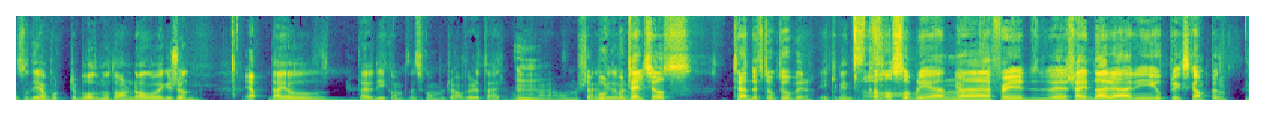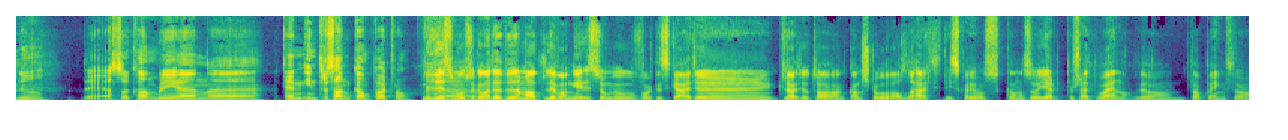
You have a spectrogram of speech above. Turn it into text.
Altså De har borte både mot Arendal og Egersund. Ja. Det, er jo, det er jo de kampene som kommer til å avgjøre dette her. Om, om Borte mot Chelsea 30. oktober. Ikke minst. Kan også bli en ja. Fordi Skeid der er i opprykkskampen. Ja. Det også kan bli en, eh, en interessant kamp, i hvert fall. Men det som også kan redde dem, er at Levanger, som jo faktisk er eh, klarer å ta, kan slå alle her, de skal jo også, kan også hjelpe Skeid på veien da, ved å ta poeng fra,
